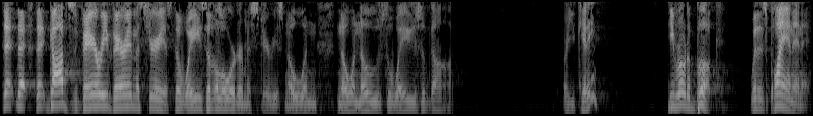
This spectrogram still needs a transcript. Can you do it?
that, that, that God's very, very mysterious. The ways of the Lord are mysterious. No one, no one knows the ways of God. Are you kidding? He wrote a book with his plan in it.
